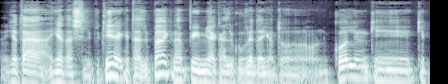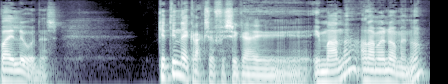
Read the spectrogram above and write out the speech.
για τα, για τα συλληπιτήρια και τα λοιπά και να πει μια καλή κουβέντα για τον Κόλλιν και, και πάει λέγοντας. Και την έκραξε φυσικά η, η μάνα αναμενόμενο.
